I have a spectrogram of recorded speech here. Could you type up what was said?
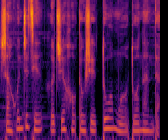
闪婚之前和之后都是多磨多难的。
